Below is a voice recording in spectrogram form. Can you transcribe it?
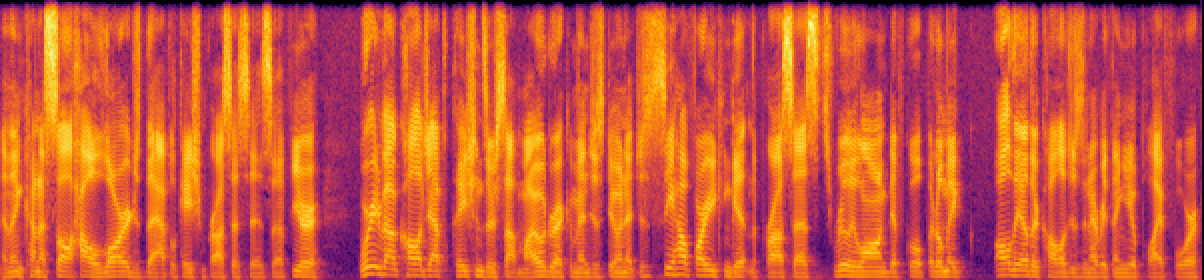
and then kind of saw how large the application process is. So if you're worried about college applications or something, I would recommend just doing it just to see how far you can get in the process. It's really long, difficult, but it'll make all the other colleges and everything you apply for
